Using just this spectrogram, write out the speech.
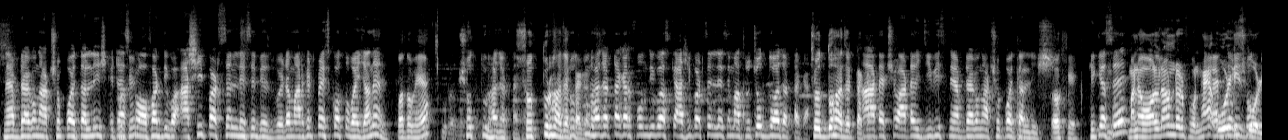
স্ন্যাপড্রাগন আটশো পঁয়তাল্লিশ। এটা আজকে অফার দিব আশি পার্সেন্ট লেসে বেচবো। এটা মার্কেট প্রাইস কত ভাই জানেন? কত ভাইয়া? সত্তর হাজার টাকা। সত্তর হাজার টাকা। সত্তর হাজার টাকার ফোন দিব আজকে আশি পার্সেন্ট লেসে মাত্র চোদ্দ হাজার টাকা। চোদ্দ হাজার টাকা। আট একশো আঠাশ জিবি স্ন্যাপড্রাগন আটশো পঁয়তাল্লিশ। ওকে ঠিক আছে? মানে অলরাউন্ডার ফোন হ্যাঁ ওল্ড ইজ গোল্ড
